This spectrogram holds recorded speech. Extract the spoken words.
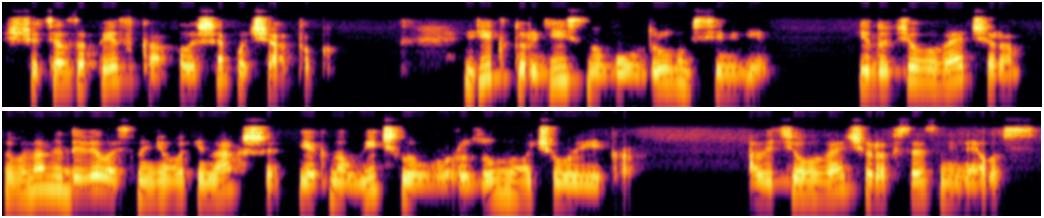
що ця записка лише початок. Віктор дійсно був другом сім'ї, і до цього вечора вона не дивилась на нього інакше, як на ввічливого, розумного чоловіка. Але цього вечора все змінилось.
